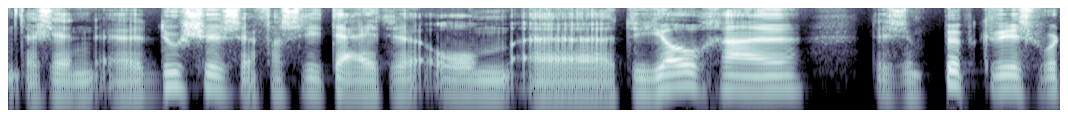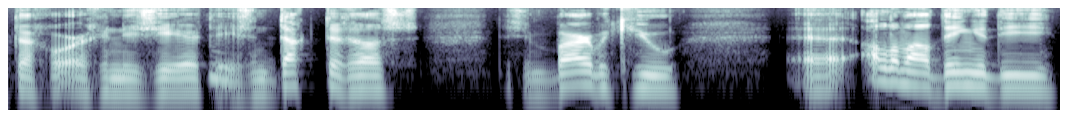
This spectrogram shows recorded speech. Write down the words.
daar zijn uh, douches en faciliteiten om uh, te yoga. Er is een pubquiz, wordt daar georganiseerd. Er is een dakterras. Er is een barbecue. allemaal dingen die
